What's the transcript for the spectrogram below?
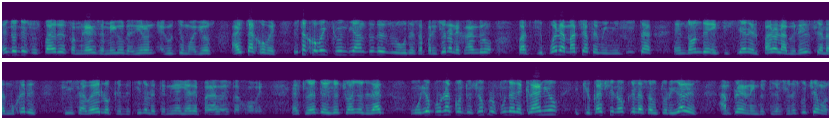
en donde sus padres, familiares y amigos le dieron el último adiós a esta joven. Esta joven que un día antes de su desaparición, Alejandro, participó en la marcha feminicista en donde exigían el paro a la violencia a las mujeres sin saber lo que el destino le tenía ya deparado a esta joven. La estudiante de 18 años de edad murió por una contusión profunda de cráneo y que ocasionó que las autoridades ampliaran la investigación. Escuchemos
